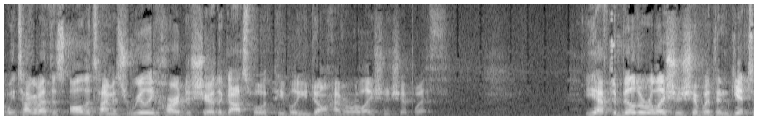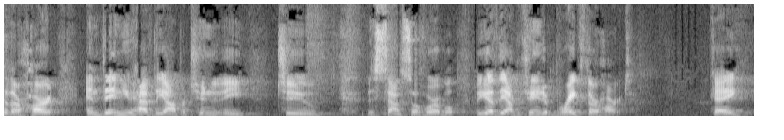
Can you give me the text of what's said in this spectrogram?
we talk about this all the time. It's really hard to share the gospel with people you don't have a relationship with. You have to build a relationship with them, get to their heart, and then you have the opportunity to, this sounds so horrible, but you have the opportunity to break their heart. Okay?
